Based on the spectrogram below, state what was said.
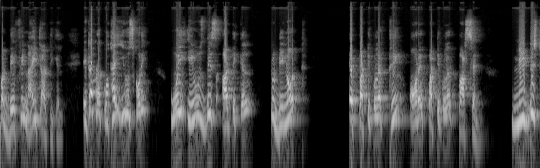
বা ডেফিনাইট আর্টিকেল এটা আমরা কোথায় ইউজ করি? We use this article to denote a particular thing or a particular person নির্দিষ্ট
